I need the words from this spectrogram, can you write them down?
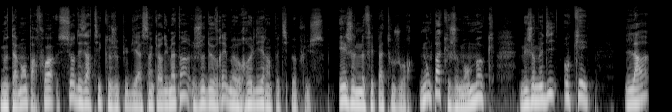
notamment parfois sur des articles que je publie à 5 heures du matin, je devrais me relire un petit peu plus et je ne le fais pas toujours. Non pas que je m'en moque, mais je me dis, ok, là,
